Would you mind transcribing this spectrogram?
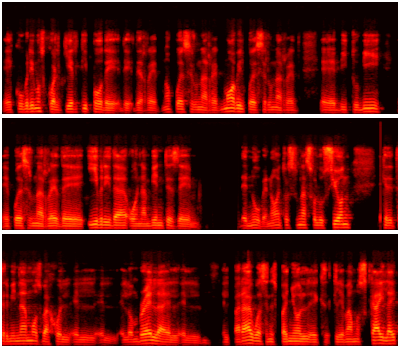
eh, cubrimos cualquier tipo de, de, red, ¿no? Puede ser una red móvil, puede ser una red B2B, eh, puede ser una red híbrida o en ambientes de, de, nube, ¿no? Entonces, una solución que determinamos bajo el, el, el, el umbrella, el, paraguas en español, que, que llamamos Skylight,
